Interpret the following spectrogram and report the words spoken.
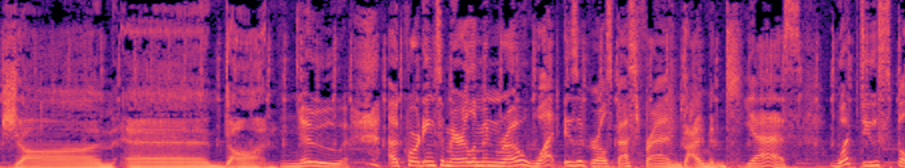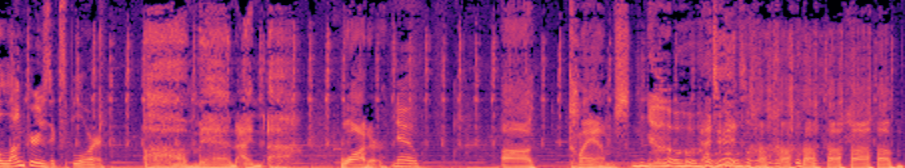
John and Don, No. According to Marilyn Monroe, what is a girl's best friend? Diamond. Yes. What do spelunkers explore? Oh man, I uh, water, No. uh, clams. No. That's it. um,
